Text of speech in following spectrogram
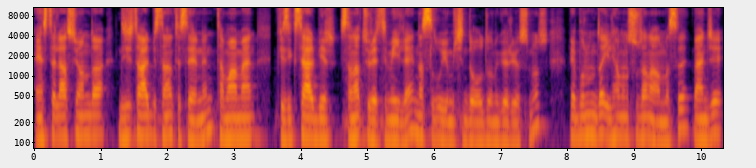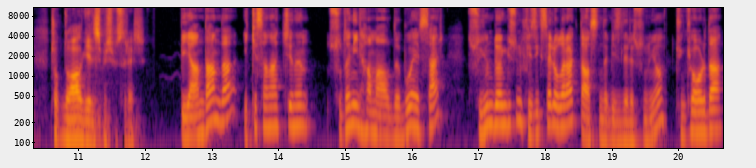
enstelasyonda dijital bir sanat eserinin tamamen fiziksel bir sanat üretimiyle nasıl uyum içinde olduğunu görüyorsunuz. Ve bunun da ilhamını sudan alması bence çok doğal gelişmiş bir süreç. Bir yandan da iki sanatçının sudan ilham aldığı bu eser suyun döngüsünü fiziksel olarak da aslında bizlere sunuyor. Çünkü orada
